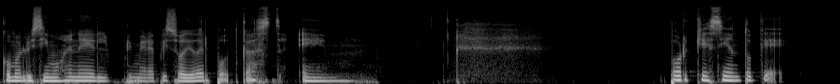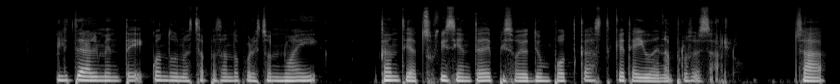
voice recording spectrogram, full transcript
como lo hicimos en el primer episodio del podcast, em, porque siento que literalmente cuando uno está pasando por esto no hay cantidad suficiente de episodios de un podcast que te ayuden a procesarlo. O sea,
